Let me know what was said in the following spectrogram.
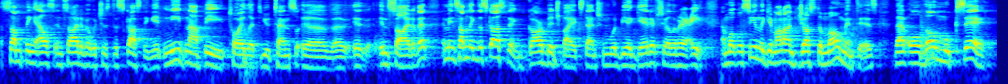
something else inside of it which is disgusting. It need not be toilet utensil uh, uh, inside of it. I mean something disgusting. Garbage by extension would be a gerif shel re'i. And what we'll see in the Gemara in just a moment is that although mukseh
